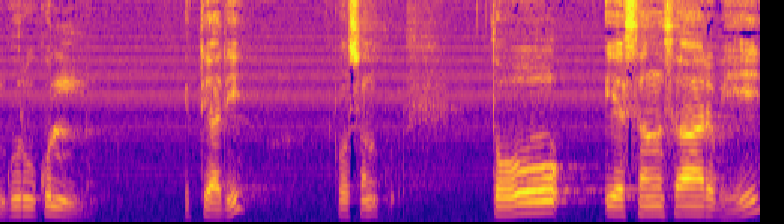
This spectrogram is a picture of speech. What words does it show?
गुरुकुल इत्यादि को संकुल तो ये संसार भी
